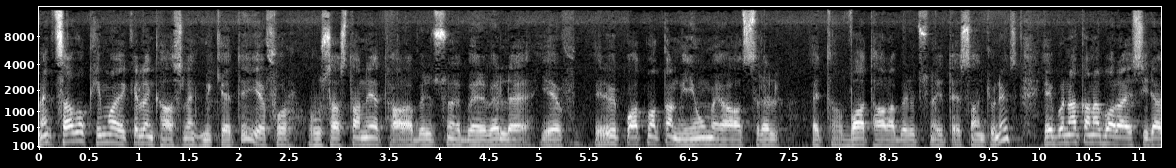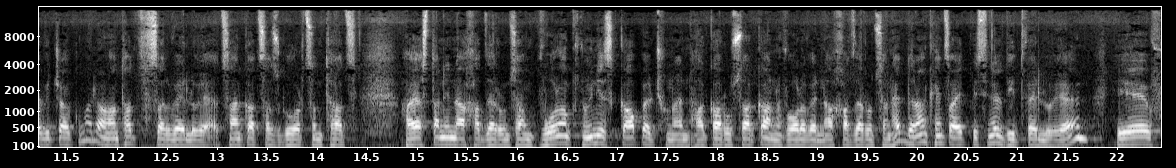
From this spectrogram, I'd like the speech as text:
Մենք ցավոք հիմա եկել ենք հասել ենք մի կետի, երբ որ Ռուսաստանի հետ հարաբերությունները բերվել է եւ երևի պատմական մինիմում է հասցրել այդ վատ հարաբերությունների տեսանկյունից եւ բնականաբար այս իրավիճակում էլ անընդհատ սրվելու է ցանկացած գործընթաց Հայաստանի նախաձեռնությամբ, որոնք նույնիսկ կապել չունեն հակառուսական որևէ նախաձեռնության հետ, դրանք հենց այդպեսին էլ դիտվելու են եւ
